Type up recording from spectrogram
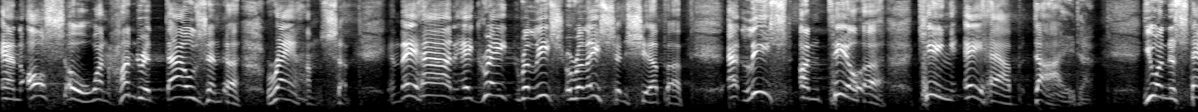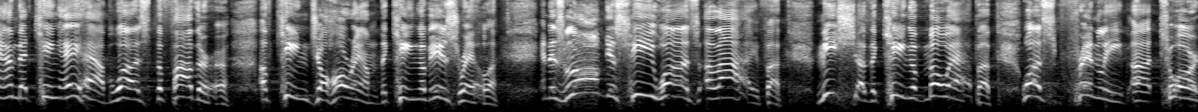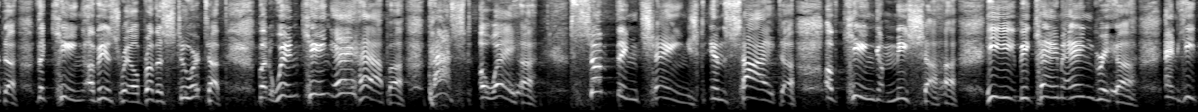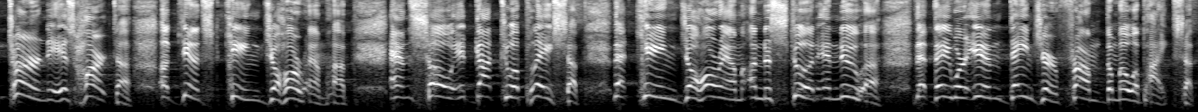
and also 100,000 uh, rams. And they had a great relationship, uh, at least until uh, King Ahab died. You understand that King Ahab was the father of King Jehoram, the king of Israel. And as long as he was alive, Mesha, the king of Moab, was friendly uh, toward uh, the king of Israel, Brother Stewart. But when King Ahab uh, passed away, something changed inside of King Mesha. He became angry uh, and he turned his heart uh, against King Jehoram. Uh, and so it got to a place uh, that King Jehoram understood and knew uh, that they were in danger from the Moabites. Uh,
